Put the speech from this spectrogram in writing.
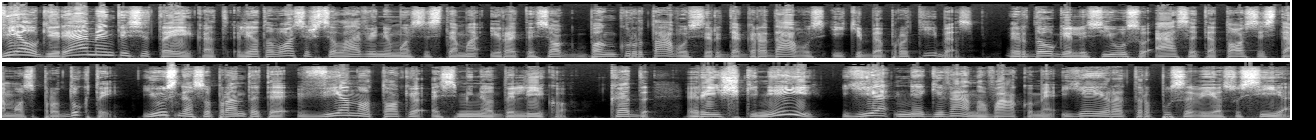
Vėlgi remiantis į tai, kad Lietuvos išsilavinimo sistema yra tiesiog bankrutavus ir degradavus iki beprotybės. Ir daugelis jūsų esate tos sistemos produktai. Jūs nesuprantate vieno tokio esminio dalyko kad reiškiniai jie negyvena vakume, jie yra tarpusavyje susiję,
